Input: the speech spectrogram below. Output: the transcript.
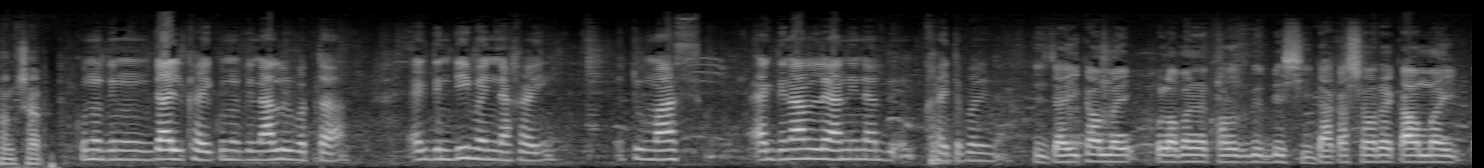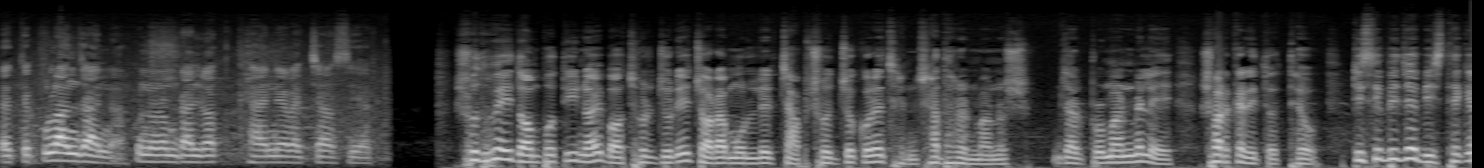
সংসার। কোনোদিন ডাল খাই, কোনোদিন আলুর ভর্তা, একদিন ডিম আইনা খাই, একটু মাছ একদিন আনলে আনি না খাইতে পারি না। যাই কামাই পোলাপানের খরচ বেশি? ঢাকা শহরে কামাই এতে কুলান যায় না। কোনো রকম ডাল ভাত খায় না বাচ্চা আছি আর। শুধু এই দম্পতি নয় বছর জুড়ে চড়া মূল্যের চাপ সহ্য করেছেন সাধারণ মানুষ যার প্রমাণ মেলে সরকারি তথ্যেও। টিসিবি যে বিশ থেকে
